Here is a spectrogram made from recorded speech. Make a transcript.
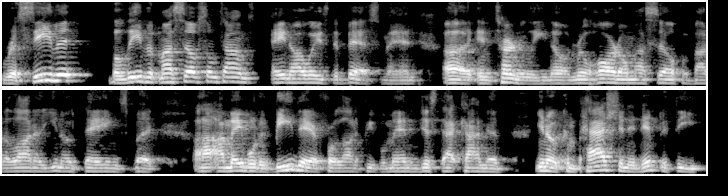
receive it believe it myself sometimes ain't always the best man. Uh internally you know i'm real hard on myself about a lot of you know things but uh, i'm able to be there for a lot of people man and just that kind of you know compassion and empathy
